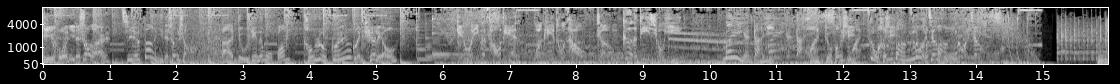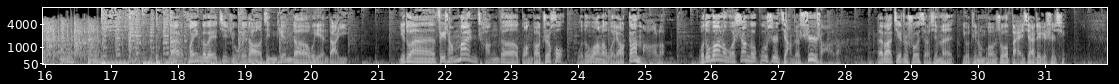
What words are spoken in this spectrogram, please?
激活你的双耳，解放你的双手，把笃定的目光投入滚滚车流。给我一个槽点，我可以吐槽整个地球仪。微言大义，换种方式纵横网络江湖。来，欢迎各位继续回到今天的微言大义。一段非常漫长的广告之后，我都忘了我要干嘛了，我都忘了我上个故事讲的是啥了。来吧，接着说小新闻。有听众朋友说摆一下这个事情，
